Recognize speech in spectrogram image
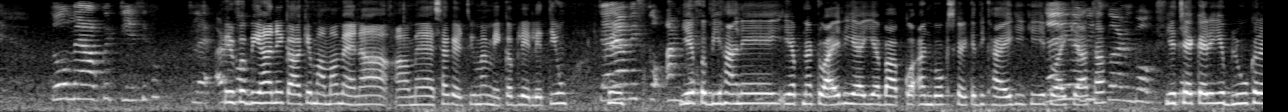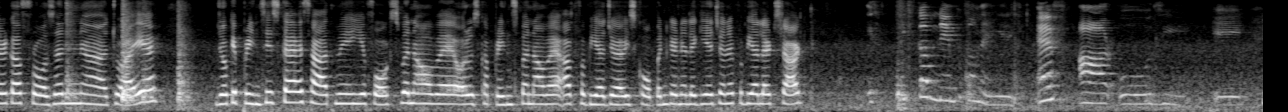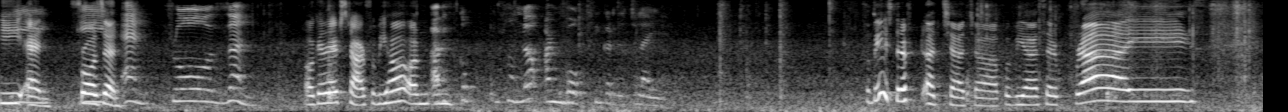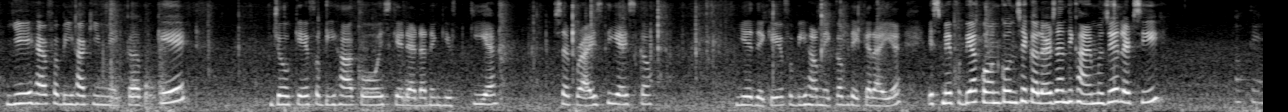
तो मैं आपको एक चीज़ सिखाऊं? फिर फबीहा ने कहा कि मामा मैं ना आ, मैं ऐसा करती हूँ मैं मेकअप ले लेती हूँ। ये फबीहा ने ये अपना टॉय लिया ये अब आपको अनबॉक्स करके दिखाएगी कि ये टॉय क्या था। ये चेक करें ये ब्लू कलर का फ्रोज़न टॉय है। जो कि प्रिंसेस का है साथ में ये फॉक्स बना हुआ है और उसका प्रिंस बना हुआ है। अब फबिया जो है इसको ओपन करने लगी है। चले फबिया लेट स्टार्ट इस, इसका नेम तो नहीं F R O G E N frozen frozen okay let start Fabiha और अब इसको हम लोग अनबॉक्सिंग फबिया इस तरफ़ अच्छा अच्छा फबिया सरप्राइज़ ये है फबीहा की मेकअप किट जो कि फबीहा को इसके डैडा ने गिफ्ट किया सरप्राइज़ दिया इसका। ये देखिए फबीहा मेकअप लेकर आई है। इसमें फबिया कौन कौन से कलर्स हैं दिखाएँ मुझे? लेट्स सी ओके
